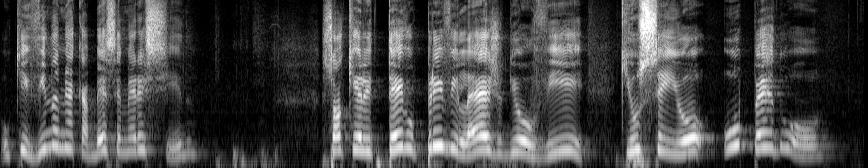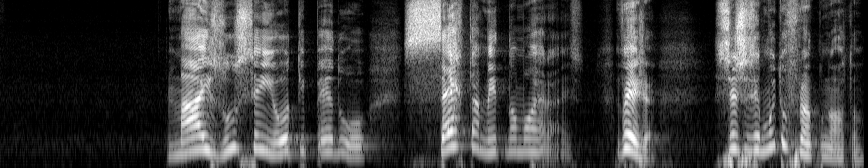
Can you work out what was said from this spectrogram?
O que vi na minha cabeça é merecido. Só que ele teve o privilégio de ouvir que o Senhor o perdoou. Mas o Senhor te perdoou. Certamente não morrerás. Veja, seja ser muito franco, Norton.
